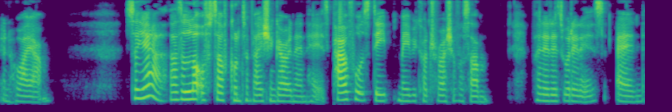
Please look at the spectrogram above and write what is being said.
and who I am. So, yeah, there's a lot of self contemplation going in here. It's powerful, it's deep, maybe controversial for some, but it is what it is. And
